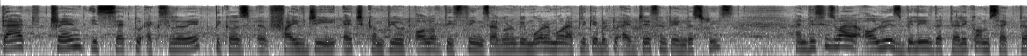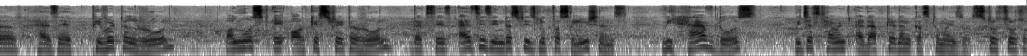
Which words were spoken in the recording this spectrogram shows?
that trend is set to accelerate because 5G, uh, edge compute, all of these things are going to be more and more applicable to adjacent industries. And this is why I always believe the telecom sector has a pivotal role, almost a orchestrator role that says as these industries look for solutions, we have those we just haven't adapted and customized those. So, so, so,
